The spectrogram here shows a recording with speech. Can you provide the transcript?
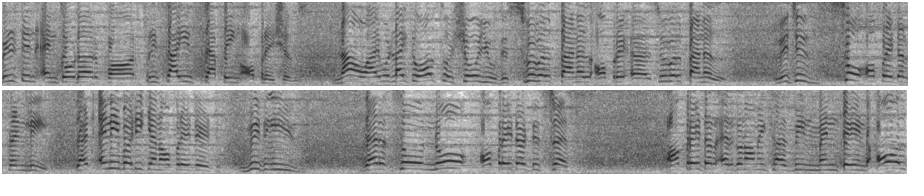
built-in encoder for precise tapping operations. Now I would like to also show you this swivel panel uh, swivel panel which is so operator friendly that anybody can operate it with ease. There so no operator distress. Operator ergonomics has been maintained all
